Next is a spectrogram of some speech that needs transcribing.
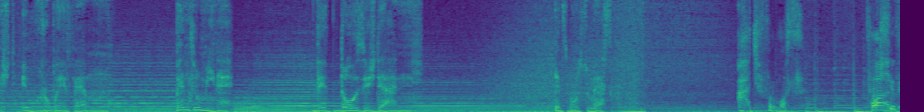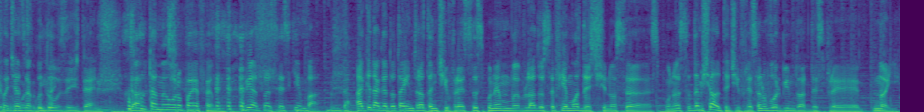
ești Europa FM. Pentru mine. De 20 de ani. Îți mulțumesc. Ah, ce frumos! Ce făceați cu 20 de ani? Da. Ascultam Europa FM. Viața se schimba. Da. Hai că dacă tot ai intrat în cifre, să spunem, Vlad o să fie modest și nu o să spună, să dăm și alte cifre, să nu vorbim doar despre noi.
